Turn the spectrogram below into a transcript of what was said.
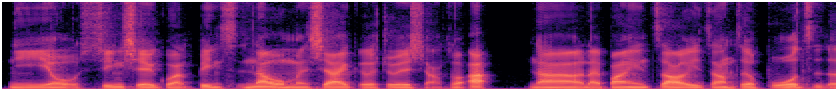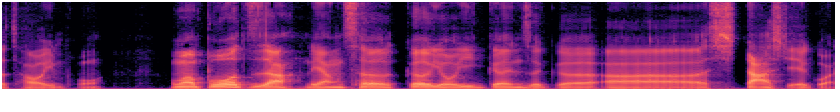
你有心血管病史，那我们下一个就会想说啊，那来帮你照一张这个脖子的超音波。我们脖子啊两侧各有一根这个啊大血管，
